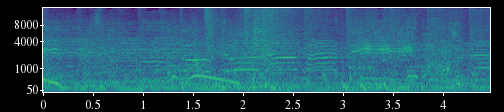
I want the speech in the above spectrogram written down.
Oh, my God.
